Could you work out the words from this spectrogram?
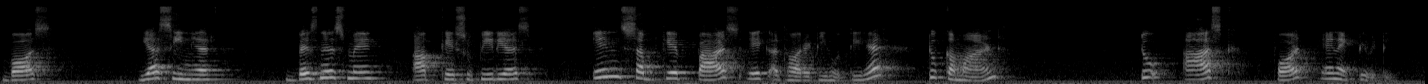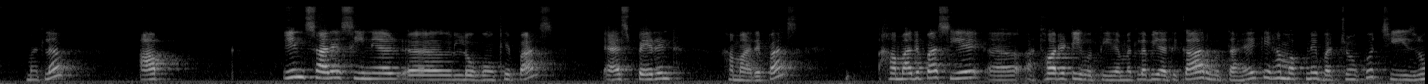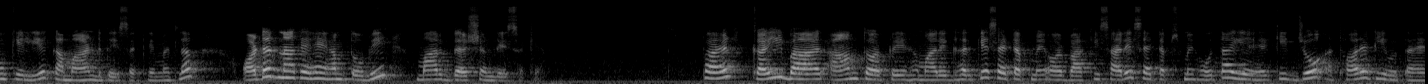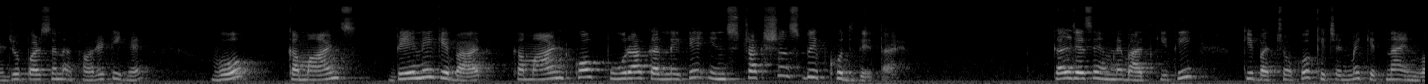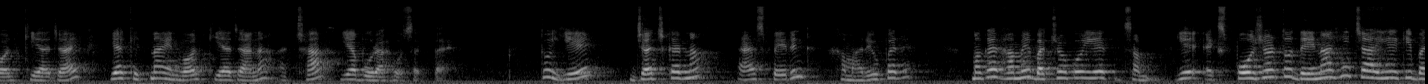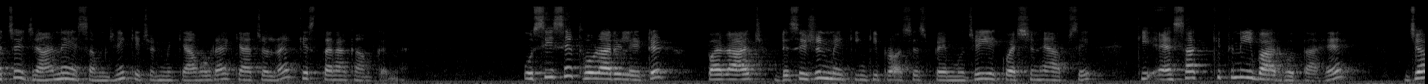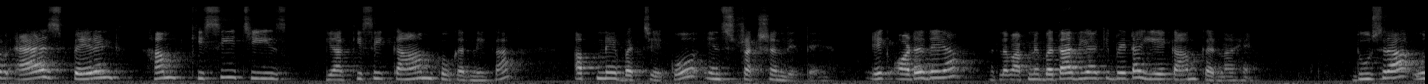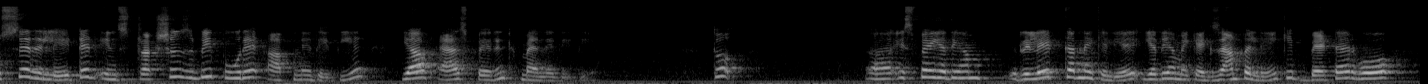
बॉस या सीनियर बिज़नेस में आपके सुपीरियर्स इन सब के पास एक अथॉरिटी होती है to command to ask for an activity मतलब आप इन सारे सीनियर लोगों के पास एज पेरेंट हमारे पास हमारे पास ये अथॉरिटी होती है मतलब ये अधिकार होता है कि हम अपने बच्चों को चीज़ों के लिए कमांड दे सकें। मतलब ऑर्डर ना कहें हम तो भी मार्गदर्शन दे सकें। पर कई बार आमतौर पे हमारे घर के सेटअप में और बाकी सारे सेटअप्स में होता यह है कि जो अथॉरिटी होता है, जो पर्सन अथॉरिटी है, वो कमांड्स देने के बाद कमांड को पूरा करने के इंस्ट्रक्शंस भी खुद देता है। कल जैसे हमने बात की थी कि बच्चों को किचन में कितना इन्वॉल्व किया जाए या कितना इन्वॉल्व किया जाना अच्छा या बुरा हो सकता है। तो ये जज करना एज पेरेंट हमारे ऊपर है। मगर हमें बच्चों को ये सम, ये एक्सपोजर तो देना ही चाहिए कि बच्चे जाने, समझें किचन में क्या हो रहा है, क्या चल रहा है, किस तरह काम करना है। उसी से थोड़ा रिलेटेड पर आज डिसीज़न मेकिंग की प्रोसेस पे मुझे ये क्वेश्चन है आपसे कि ऐसा कितनी बार होता है जब एज पेरेंट हम किसी चीज़ या किसी काम को करने का अपने बच्चे को इंस्ट्रक्शन देते हैं। एक ऑर्डर दिया मतलब आपने बता दिया कि बेटा ये काम करना है। दूसरा, उससे रिलेटेड इंस्ट्रक्शंस भी पूरे आपने दे दिए या एज पेरेंट मैंने दे दिए। तो इसमें यदि हम रिलेट करने के लिए, यदि हम एक एग्ज़ाम्पल लें कि बेटर हो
